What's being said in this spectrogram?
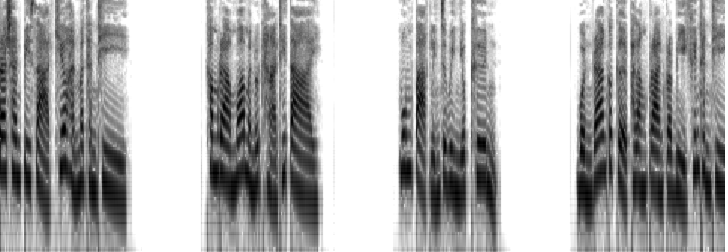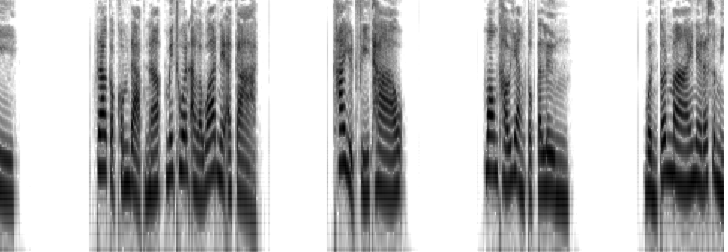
ราชันปีศาจเขี้ยวหันมาทันทีคำรามว่ามนุษย์หาที่ตาย มุมปากลินจวินยกขึ้น บนร่างก็เกิดพลังปราณกระบี่ขึ้นทันทีราวกับคมดาบนับไม่ถ้วนอลาวาดในอากาศ ข้าหยุดฝีเท้า มองเขาอย่างตกตะลึง บนต้นไม้ในรัศมี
